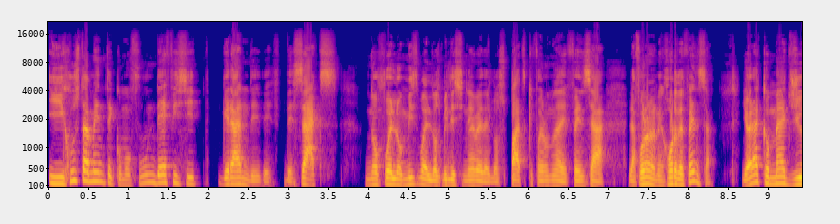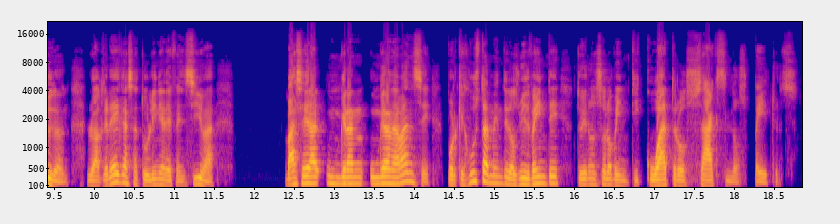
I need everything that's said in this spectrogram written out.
Y justamente como fue un déficit grande de, sacks, no fue lo mismo el 2019 de los Pats, que fueron una defensa, la fueron la mejor defensa. Y ahora con Matt Judon lo agregas a tu línea defensiva, va a ser un gran, un gran avance, porque justamente en 2020 tuvieron solo 24 sacks los Patriots.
